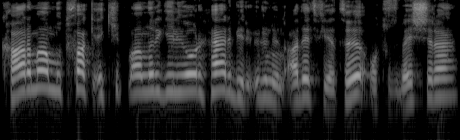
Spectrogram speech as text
Karma mutfak ekipmanları geliyor. Her bir ürünün adet fiyatı 35 lira.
